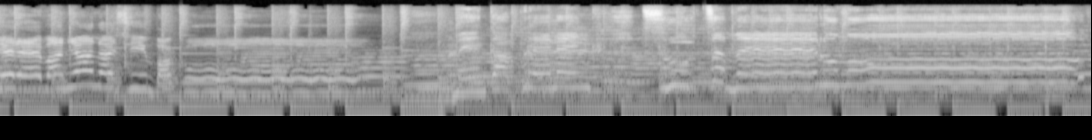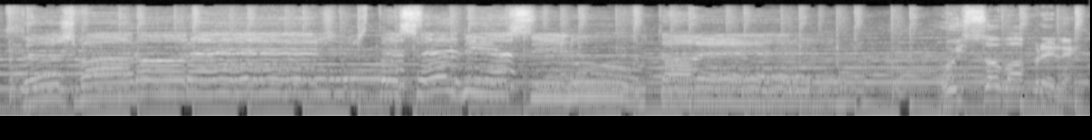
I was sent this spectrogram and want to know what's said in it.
Երևանյան այս հին Բաքու մենք ապրել ենք ցուրտը մեր Դժվար օրեր տեսել միասին ու տարել հույսով ապրել ենք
